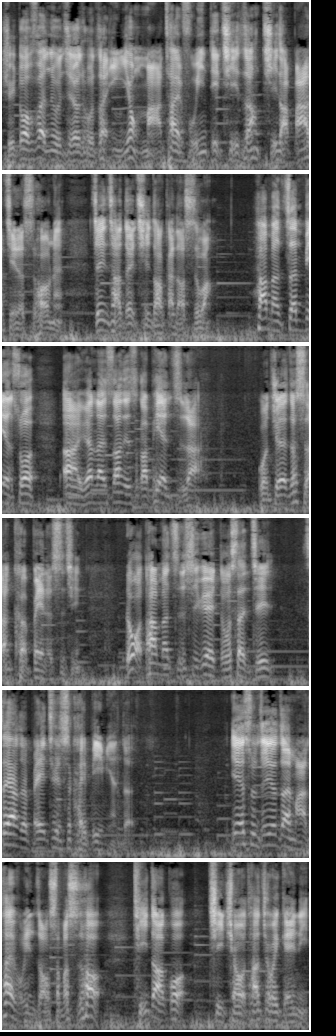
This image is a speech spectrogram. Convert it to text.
许多愤怒基督徒在引用马太福音第七章祈祷八节的时候呢，经常对祈祷感到失望。他们争辩说：“啊，原来上帝是个骗子啊！”我觉得这是很可悲的事情。如果他们仔细阅读圣经，这样的悲剧是可以避免的。耶稣基督在马太福音中什么时候提到过祈求他就会给你？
